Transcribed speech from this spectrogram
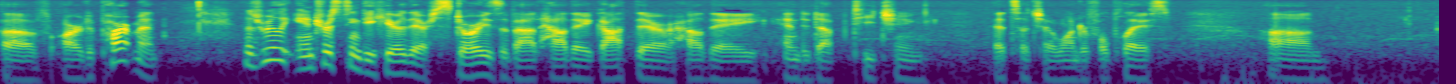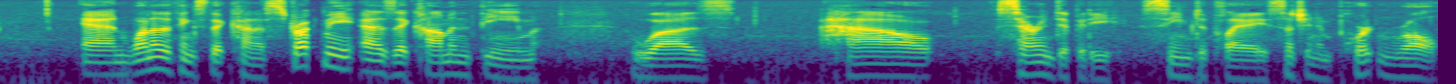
of our department. It was really interesting to hear their stories about how they got there, how they ended up teaching at such a wonderful place. Um, and one of the things that kind of struck me as a common theme was how serendipity seemed to play such an important role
